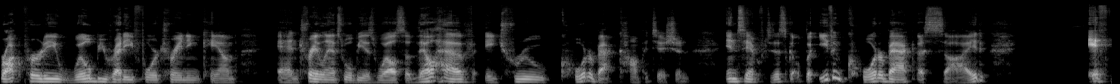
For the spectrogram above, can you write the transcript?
Brock Purdy will be ready for training camp and Trey Lance will be as well. So they'll have a true quarterback competition in San Francisco. But even quarterback aside, if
